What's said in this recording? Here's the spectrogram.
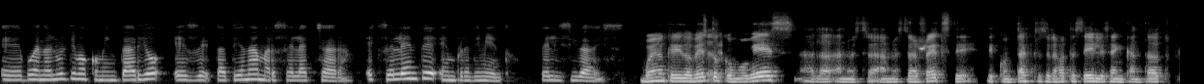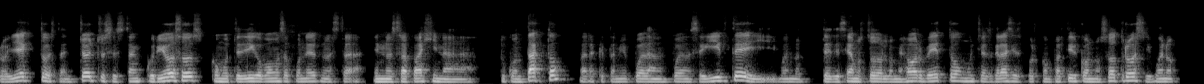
Eh, bueno, el último comentario es de Tatiana Marcela Chara. Excelente emprendimiento. Felicidades. Bueno, querido Beto, como ves, a, nuestra, a nuestras redes de, de, contactos de la JCI les ha encantado tu proyecto, están chochos, están curiosos. Como te digo, vamos a poner nuestra, en nuestra página tu contacto para que también puedan, puedan seguirte. Y bueno, te deseamos todo lo mejor, Beto. Muchas gracias por compartir con nosotros. Y bueno,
